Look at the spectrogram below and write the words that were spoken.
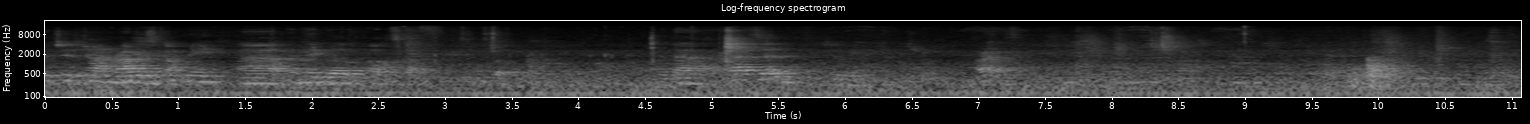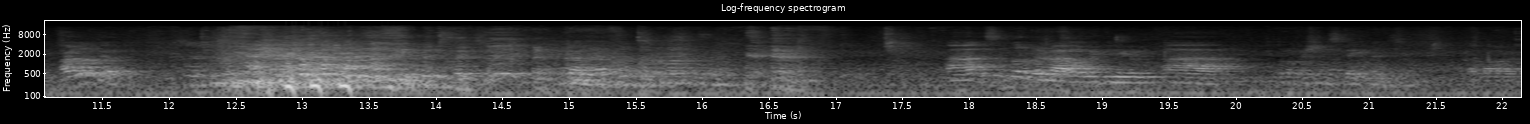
which is John Roberts' company, uh, and they build all the stuff. So, that, that's it. All right. Our logo. Uh, this is a little bit about what we do, uh, little mission statement of ours.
